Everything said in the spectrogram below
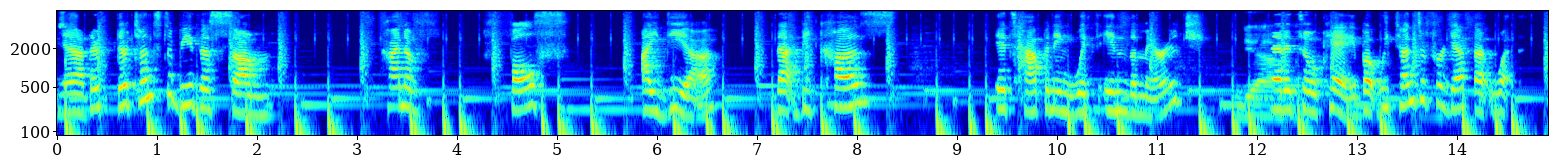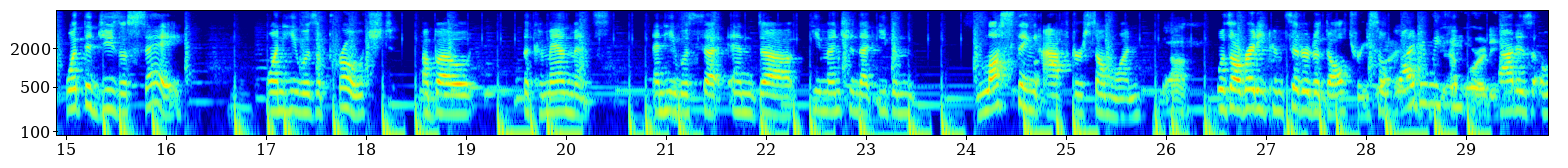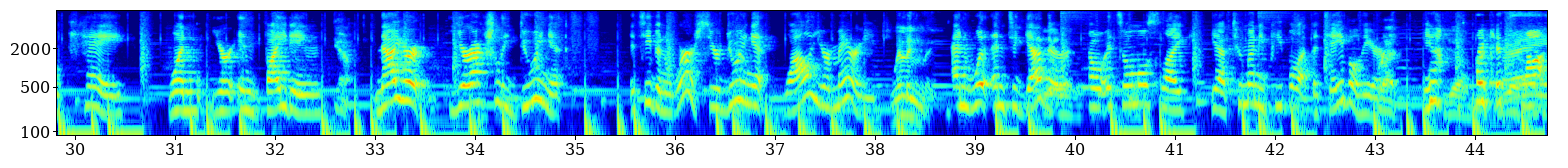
Yeah, there there tends to be this um kind of false idea that because it's happening within the marriage yeah. that it's okay but we tend to forget that what what did jesus say when he was approached about the commandments and he was set and uh, he mentioned that even lusting after someone yeah. was already considered adultery so right. why do we think that is okay when you're inviting yeah. now you're you're actually doing it it's even worse you're doing it while you're married willingly and w- and together so it's almost like yeah too many people at the table here right yeah, like it's right. not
